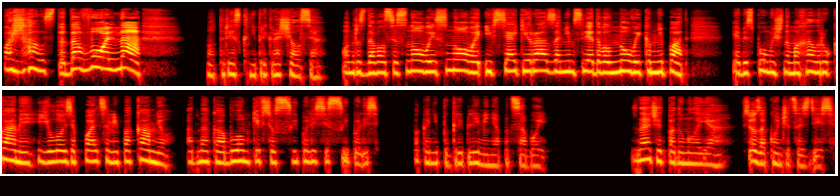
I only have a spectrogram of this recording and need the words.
«Пожалуйста, довольно!» Но треск не прекращался. Он раздавался снова и снова, и всякий раз за ним следовал новый камнепад. Я беспомощно махала руками, елозя пальцами по камню, однако обломки все сыпались и сыпались, пока не погребли меня под собой. «Значит, — подумала я, — все закончится здесь.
